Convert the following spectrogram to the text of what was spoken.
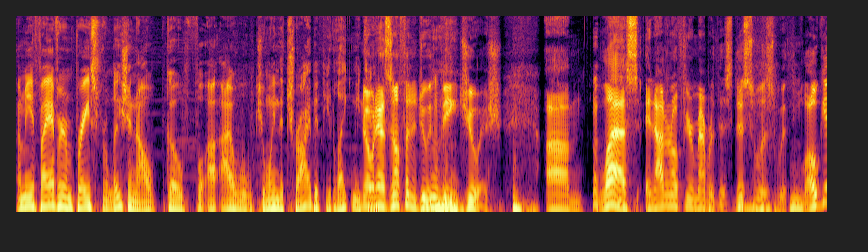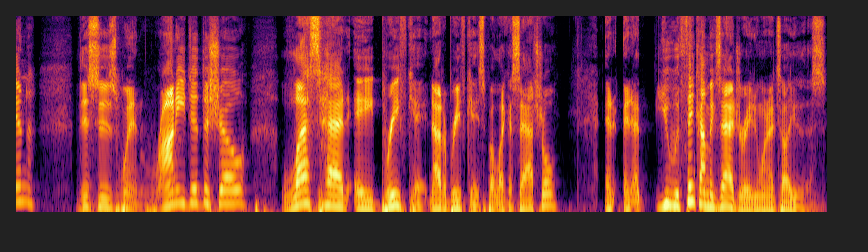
I mean, if I ever embrace religion, I'll go. Full, I, I will join the tribe if you'd like me No, to. it has nothing to do with being Jewish. Um, Les, and I don't know if you remember this. This was with Logan. This is when Ronnie did the show. Les had a briefcase, not a briefcase, but like a satchel. And and uh, you would think I'm exaggerating when I tell you this.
